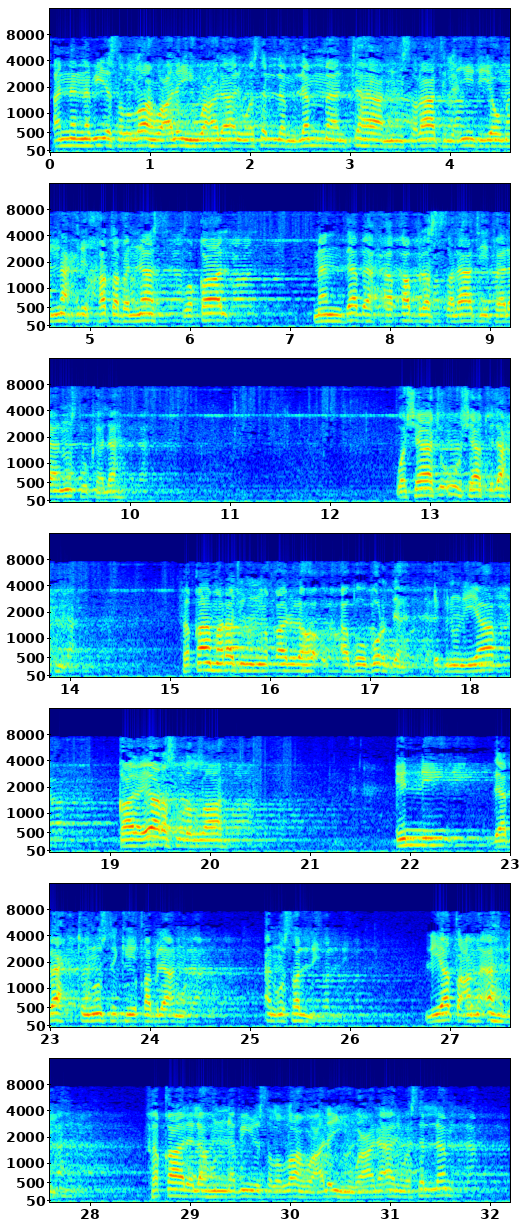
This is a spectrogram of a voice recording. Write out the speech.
أن النبي صلى الله عليه وعلى آله وسلم لما انتهى من صلاة العيد يوم النحر خطب الناس وقال من ذبح قبل الصلاة فلا نسك له. وشاته شاة لحم. فقام رجل يقال له أبو بردة ابن نيار قال يا رسول الله إني ذبحت نسكي قبل أن أن أصلي ليطعم أهلي. فقال له النبي صلى الله عليه وعلى آله وسلم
